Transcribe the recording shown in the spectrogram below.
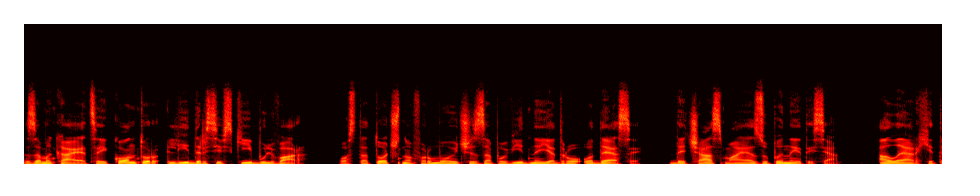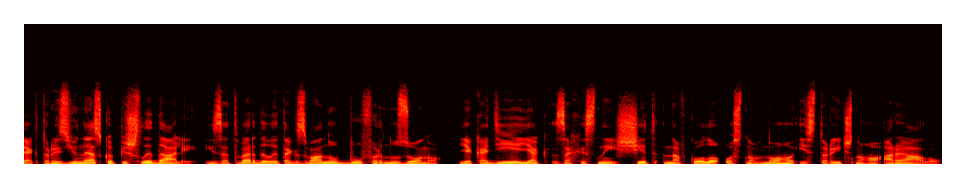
Замикає цей контур лідерсівський бульвар, остаточно формуючи заповідне ядро Одеси, де час має зупинитися. Але архітектори з ЮНЕСКО пішли далі і затвердили так звану буферну зону, яка діє як захисний щит навколо основного історичного ареалу.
